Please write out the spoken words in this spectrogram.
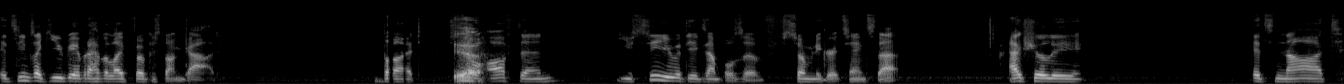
it seems like you'd be able to have a life focused on god. But so Yeah. often you see with the examples of so many great saints that actually it's not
